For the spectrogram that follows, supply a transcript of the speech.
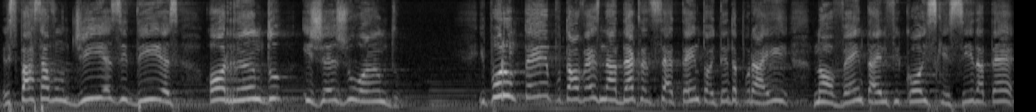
Eles passavam dias e dias orando e jejuando. E por um tempo, talvez na década de 70, 80 por aí, 90, ele ficou esquecido até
